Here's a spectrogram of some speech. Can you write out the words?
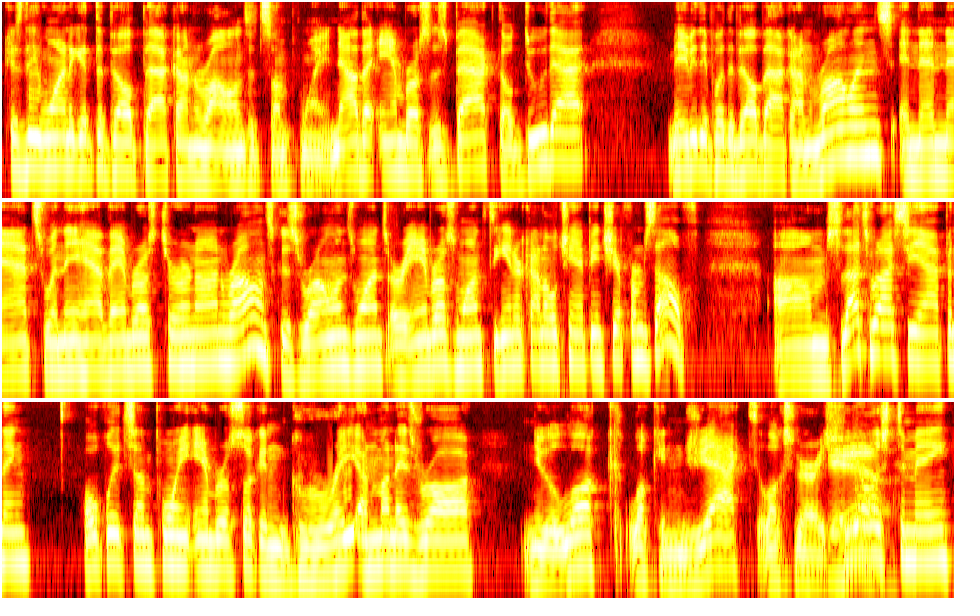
because they want to get the belt back on Rollins at some point. Now that Ambrose is back, they'll do that. Maybe they put the belt back on Rollins, and then that's when they have Ambrose turn on Rollins because Rollins wants or Ambrose wants the Intercontinental Championship for himself. Um, so that's what I see happening. Hopefully, at some point, Ambrose looking great on Monday's Raw. New look, looking jacked. It looks very Yeah. heelish to me.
